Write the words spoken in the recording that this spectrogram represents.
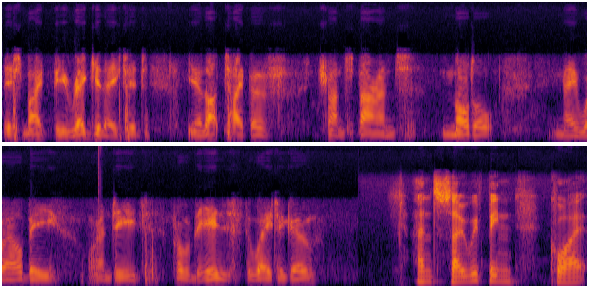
this might be regulated, you know that type of transparent model may well be, or indeed probably is, the way to go. And so we've been quite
